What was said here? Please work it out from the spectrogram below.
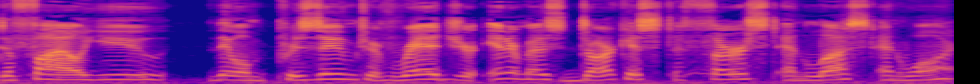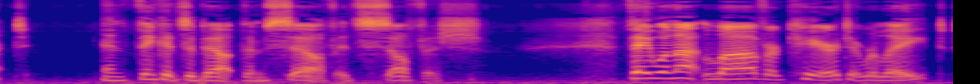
defile you. They will presume to have read your innermost, darkest thirst and lust and want and think it's about themselves. It's selfish. They will not love or care to relate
